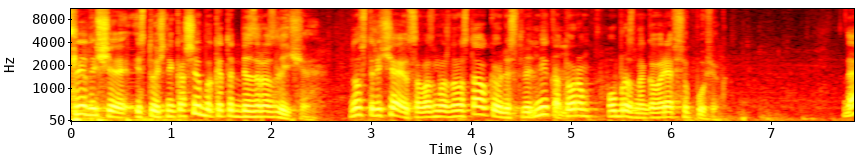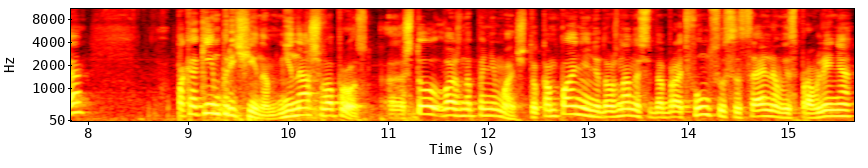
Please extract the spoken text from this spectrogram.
Следующий источник ошибок – это безразличие. Ну, встречаются, возможно, вы сталкивались с людьми, которым, образно говоря, все пофиг. Да? По каким причинам? Не наш вопрос. Э, что важно понимать? Что компания не должна на себя брать функцию социального исправления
